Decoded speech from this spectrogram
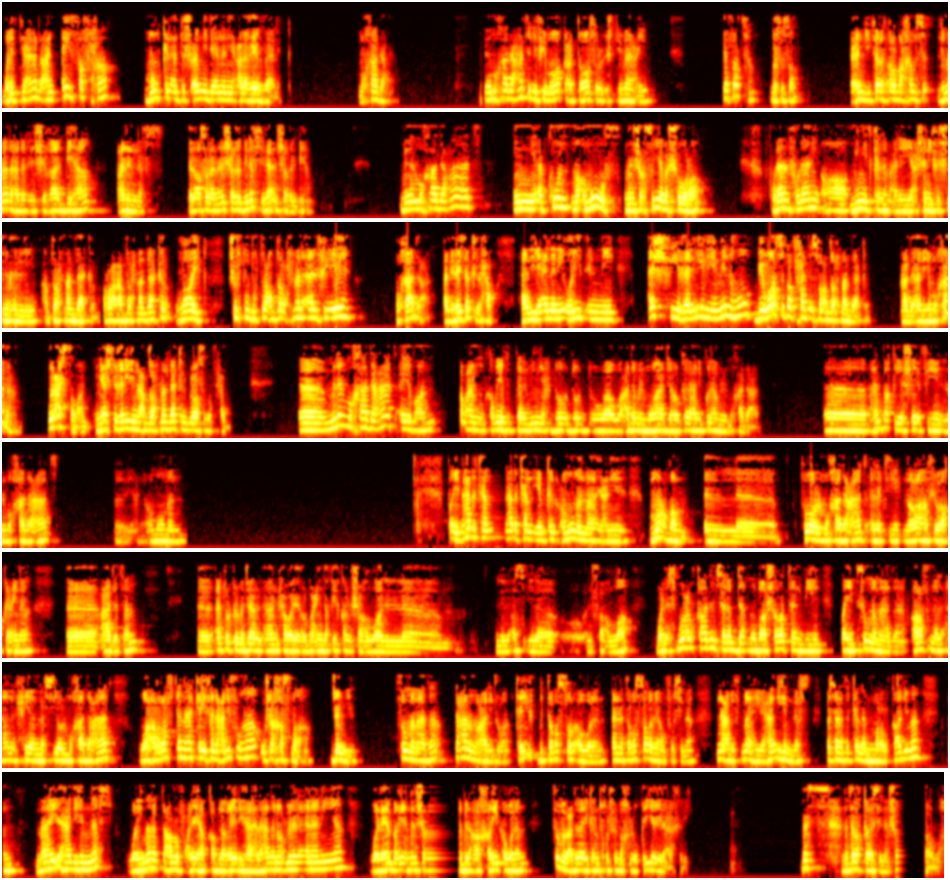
والابتعاد عن أي صفحة ممكن أن تشعرني بأنني على غير ذلك. مخادعة. المخادعات اللي في مواقع التواصل الاجتماعي كثرتها باختصار. عندي ثلاث أربع خمس لماذا هذا الانشغال بها عن النفس؟ الأصل أن أنشغل بنفسي لا أنشغل بها. من المخادعات أني أكون مأموس من شخصية مشهورة. فلان الفلاني آه مين يتكلم علي عشان يفشل لي عبد الرحمن ذاكر أروح على عبد الرحمن ذاكر لايك. شفتوا دكتور عبد الرحمن قال في إيه؟ مخادعة. هذه ليست للحق. هذه لأنني أريد إني أشفي غليلي منه بواسطة حد اسمه عبد الرحمن ذاكر هذا هذه مخادعة. والعكس طبعا. إني اشتري غريري من عبد الرحمن ذاكر بواسطة حد. آه، من المخادعات أيضا طبعا قضية التلميح دو دو دو وعدم المواجهة وكذا هذه كلها من المخادعات. آه، هل بقي شيء في المخادعات؟ آه، يعني عموما. طيب هذا كان هذا كان يمكن عموما ما يعني معظم صور المخادعات التي نراها في واقعنا عادة. أترك المجال الآن حوالي 40 دقيقة إن شاء الله للأسئلة إن شاء الله. والأسبوع القادم سنبدأ مباشرة ب طيب ثم ماذا؟ عرفنا الآن الحيل النفسية والمخادعات وعرفتنا كيف نعرفها وشخصناها. جميل. ثم ماذا؟ تعالوا نعالجها. كيف؟ بالتبصر أولا. أن نتبصر بأنفسنا. نعرف ما هي هذه النفس. فسنتكلم المرة القادمة عن ما هي هذه النفس ولماذا التعرف عليها قبل غيرها؟ هل هذا نوع من الأنانية؟ ولا ينبغي أن ننشغل بالآخرين أولا؟ ثم بعد ذلك ندخل في المخلوقية إلى آخره. بس نتلقى الأسئلة إن شاء الله.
